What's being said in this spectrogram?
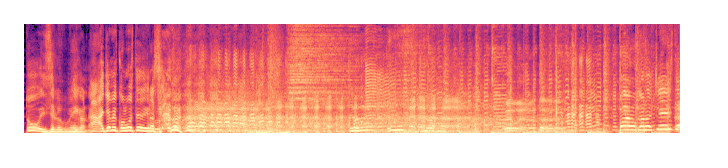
tú, dice lo que me dijeron, ah, ya me colgó este desgraciado. Muy bueno. ¡Vamos con los chistes!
